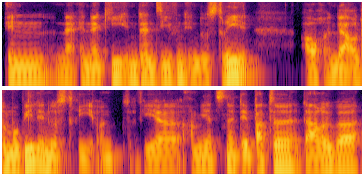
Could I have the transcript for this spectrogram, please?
in einer energieintensiven Industrie, auch in der Automobilindustrie. Und wir haben jetzt eine Debatte darüber,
